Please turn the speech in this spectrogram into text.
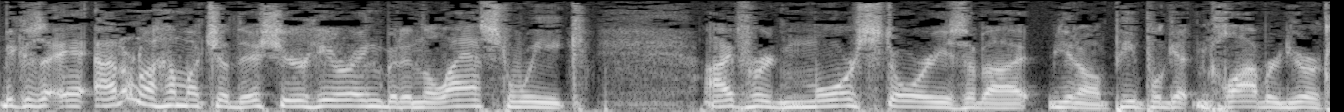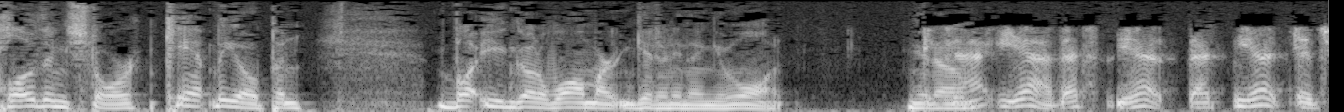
because I, I don't know how much of this you're hearing, but in the last week. I've heard more stories about, you know, people getting clobbered. You're a clothing store, can't be open, but you can go to Walmart and get anything you want. You know? Exact- yeah, that's yeah, that yeah, it's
